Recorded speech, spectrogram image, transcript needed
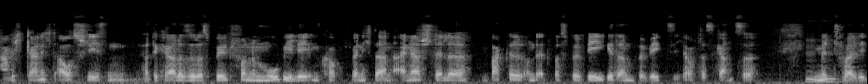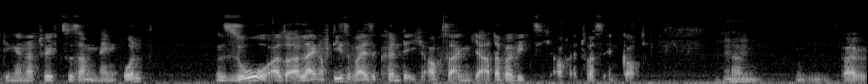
glaube ich, gar nicht ausschließen. Ich hatte gerade so das Bild von einem Mobile im Kopf. Wenn ich da an einer Stelle wackel und etwas bewege, dann bewegt sich auch das Ganze mhm. mit, weil die Dinge natürlich zusammenhängen. Und so, also allein auf diese Weise könnte ich auch sagen, ja, da bewegt sich auch etwas in Gott. Mhm. Ähm, weil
